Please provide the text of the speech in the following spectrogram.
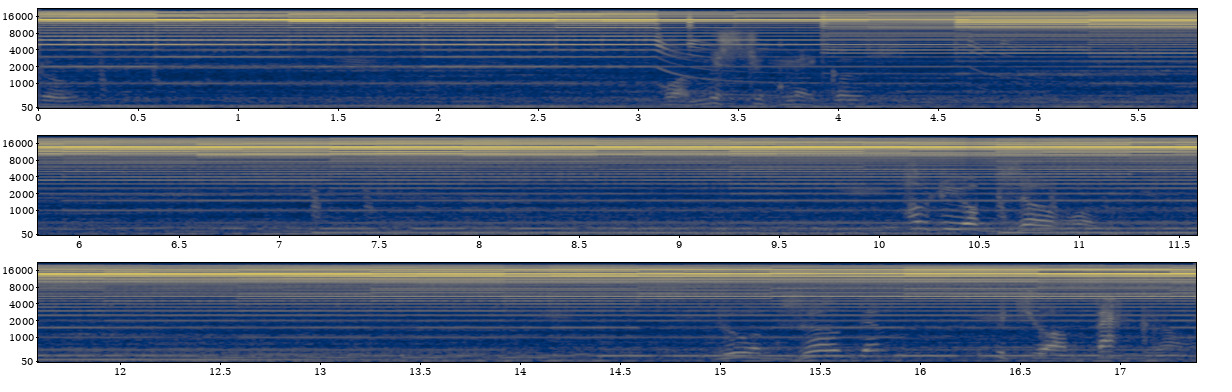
Gurus, who are mischief makers. How do you observe all this? You observe them with your background,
